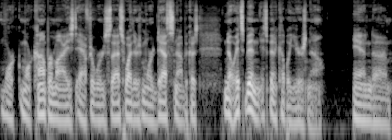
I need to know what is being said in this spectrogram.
more more compromised afterwards. So that's why there's more deaths now. Because no, it's been it's been a couple years now, and um,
